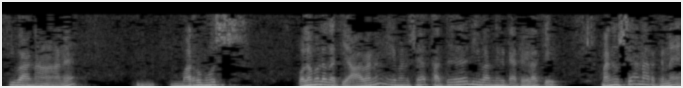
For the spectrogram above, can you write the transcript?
සිවානාන මරුමුස් ඔලොමල ගතිය ආවන ඒ මනුස්සයා තද නිවන්නකට යට වෙලා තියෙනවා. මනුස්සයා නරක නෑ.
